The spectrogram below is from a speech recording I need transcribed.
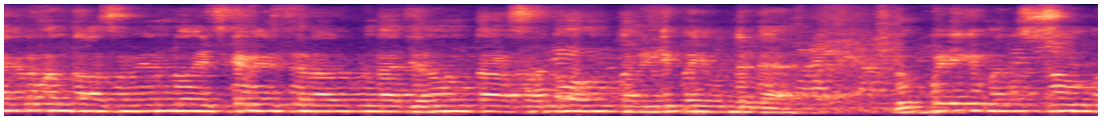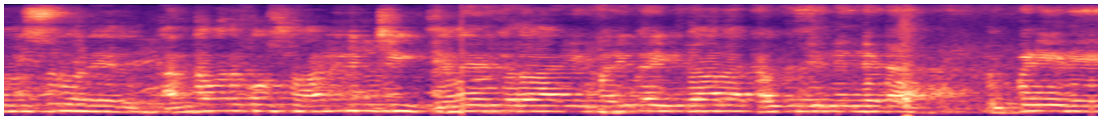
నగరం అంతా ఆ సమయంలో ఇసుక వేస్తే రాకుండా జనమంతా సందోహంతో నిండిపోయి ఉందట. రుక్మిణికి మనస్సు మనస్సులో లేదు. అంతవరకు స్వామి నుంచి జనలేదు కదా అని పరిపరి విధాలా కలిసి నిండట లేదు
